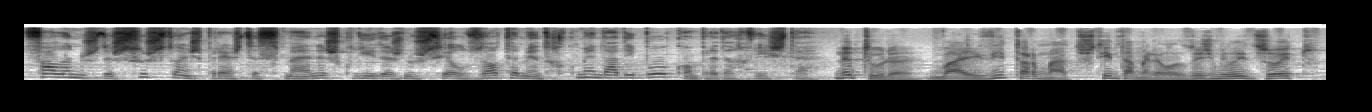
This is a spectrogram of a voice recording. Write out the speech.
fala-nos das sugestões para esta semana escolhidas nos selos altamente recomendado e boa compra da revista. Natura by Vitor Matos Tinta Amarela 2018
